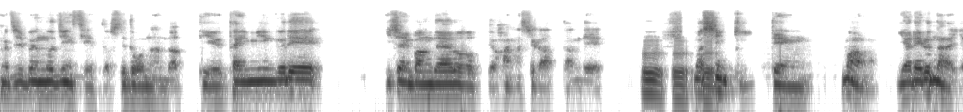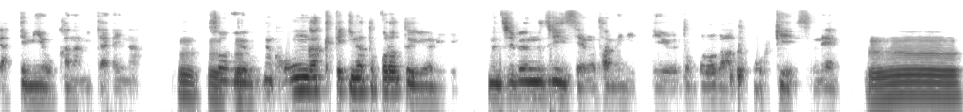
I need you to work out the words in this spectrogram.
自分の人生としてどうなんだっていうタイミングで一緒にバンドやろうっていう話があったんで、うんうんうん。まあ、心機一転、まあ、やれるならやってみようかなみたいな、うんうんそういうなんか音楽的なところというより、まあ自分の人生のためにっていうところが大きいですね。うーん。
